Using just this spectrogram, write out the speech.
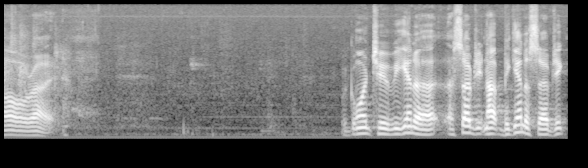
All right. We're going to begin a, a subject, not begin a subject.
